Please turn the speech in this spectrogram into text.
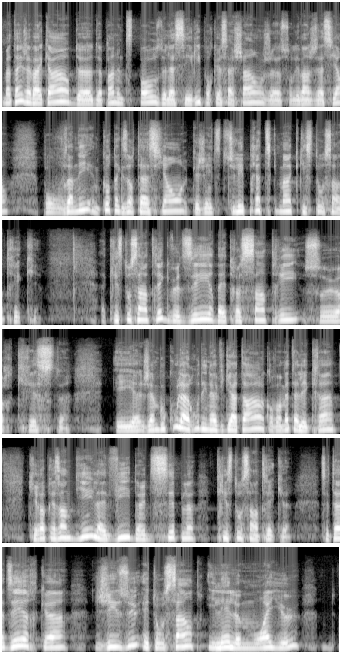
Ce matin, j'avais à cœur de, de prendre une petite pause de la série pour que ça change euh, sur l'évangélisation, pour vous amener une courte exhortation que j'ai intitulée Pratiquement christocentrique. Christocentrique veut dire d'être centré sur Christ. Et euh, j'aime beaucoup la roue des navigateurs qu'on va mettre à l'écran, qui représente bien la vie d'un disciple christocentrique. C'est-à-dire que Jésus est au centre, il est le moyeu,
